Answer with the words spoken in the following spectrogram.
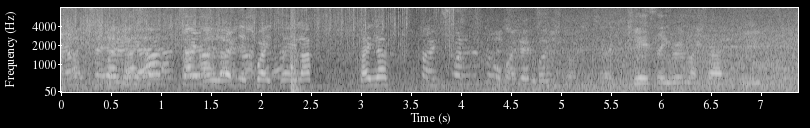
Taylor. Taylor, this way, Taylor. Taylor. Thanks, in the door, my dear. Cheers, thank you very much, lad.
